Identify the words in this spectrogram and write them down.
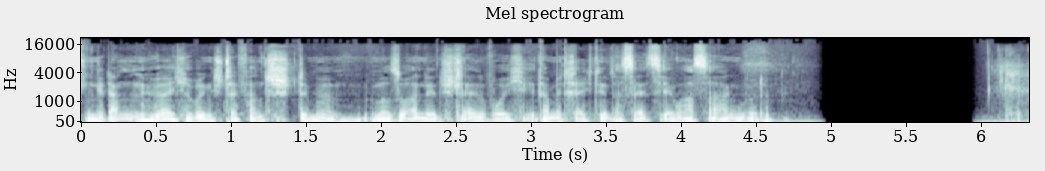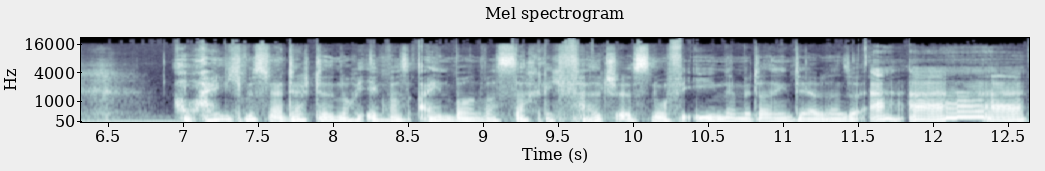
In Gedanken höre ich übrigens Stefans Stimme immer so an den Stellen, wo ich damit rechne, dass er jetzt irgendwas sagen würde. Aber eigentlich müssen wir an der Stelle noch irgendwas einbauen, was sachlich falsch ist, nur für ihn, damit er hinterher dann so, ah, ah, ah. ah.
